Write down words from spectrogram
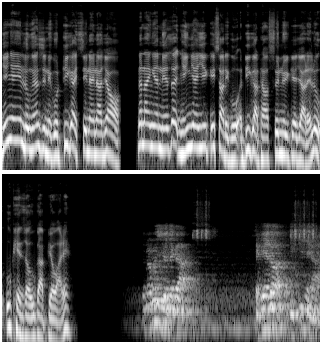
ငြိမ်းချမ်းရေးလုပ်ငန်းစဉ်တွေကိုထိခိုက်စေနိုင်တာကြောင့်နှစ်နိုင်ငံနယ်စပ်ငြိမ်းချမ်းရေးကိစ္စတွေကိုအဓိကထားဆွေးနွေးခဲ့ကြတယ်လို့ဦးခင်စောဦးကပြောပါတယ်ကျွန်တော်တို့ရွေချက်ကတကယ်တော့ဒီပြည်နယ်ဟာ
